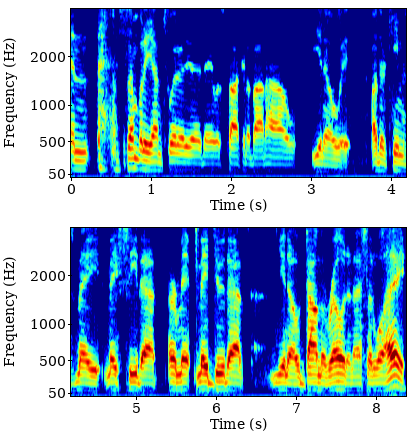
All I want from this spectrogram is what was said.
and somebody on Twitter the other day was talking about how you know it, other teams may may see that or may may do that you know down the road. And I said, well, hey,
